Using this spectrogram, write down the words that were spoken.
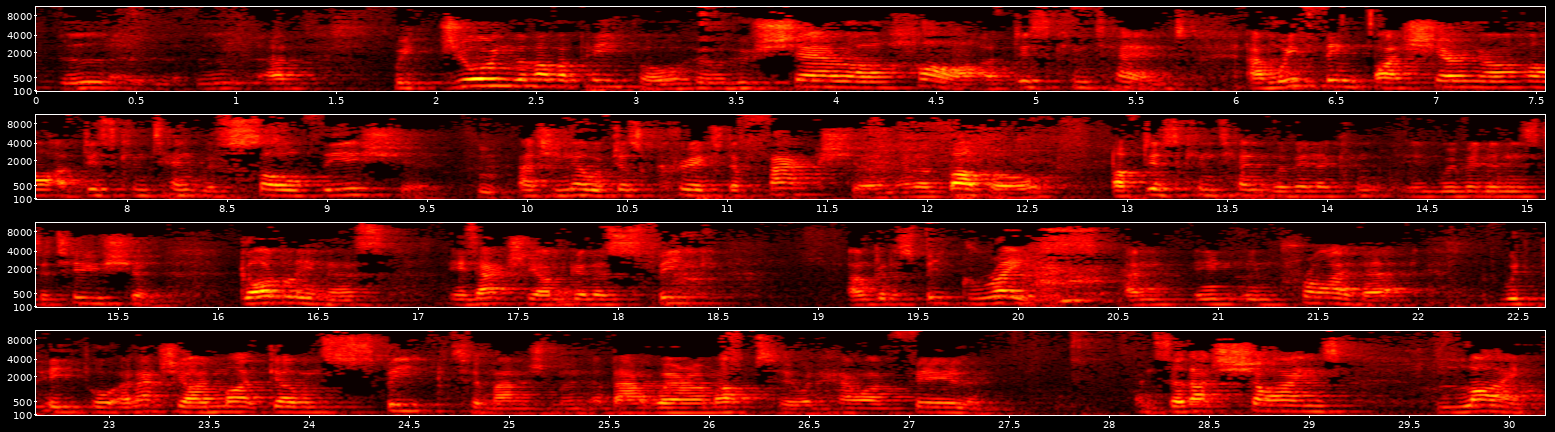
uh, we join with other people who, who share our heart of discontent, and we think by sharing our heart of discontent we've solved the issue. Actually, no, we've just created a faction and a bubble of discontent within, a, within an institution. Godliness is actually, I'm going to speak. I'm going to speak grace and in, in private with people, and actually, I might go and speak to management about where I'm up to and how I'm feeling. And so that shines light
